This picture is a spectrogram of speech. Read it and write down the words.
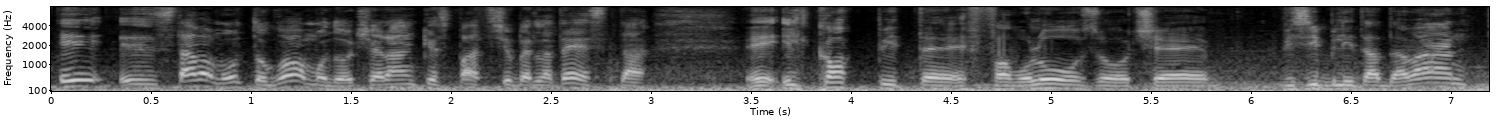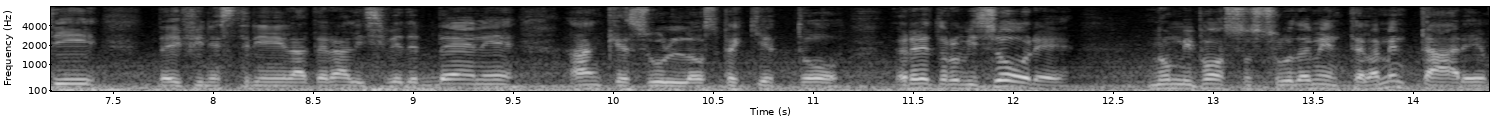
e stava molto comodo, c'era anche spazio per la testa, e il cockpit è favoloso, c'è visibilità davanti, dai finestrini laterali si vede bene, anche sullo specchietto retrovisore non mi posso assolutamente lamentare,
